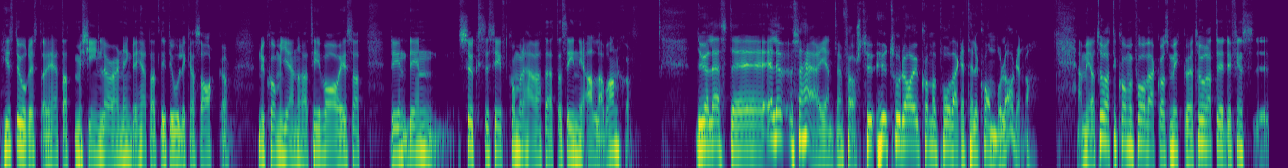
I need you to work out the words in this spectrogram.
Historiskt har det hetat machine learning, det har hetat lite olika saker. Mm. Nu kommer generativ AI, så att det, det är en, successivt kommer det här att ätas in i alla branscher. Du, jag läste, eh, eller så här egentligen först. Hur, hur tror du AI kommer påverka telekombolagen då? Ja, men jag tror att det kommer påverka oss mycket. Jag tror att det, det, finns, eh,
